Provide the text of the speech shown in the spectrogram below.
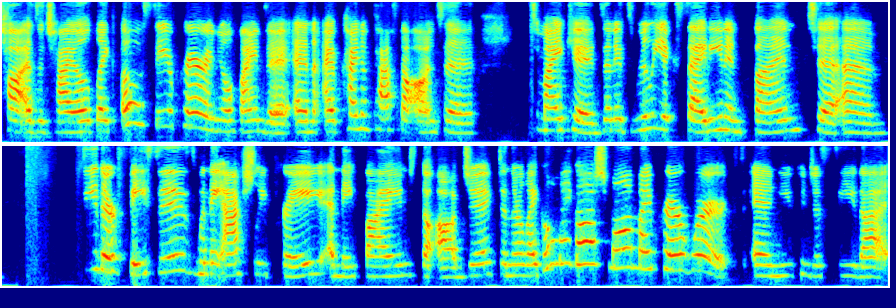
taught as a child, like, oh, say a prayer and you'll find it. And I've kind of passed that on to to my kids and it's really exciting and fun to um, see their faces when they actually pray and they find the object and they're like oh my gosh mom my prayer worked. And you can just see that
